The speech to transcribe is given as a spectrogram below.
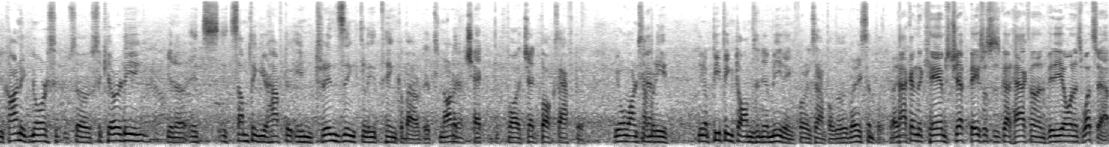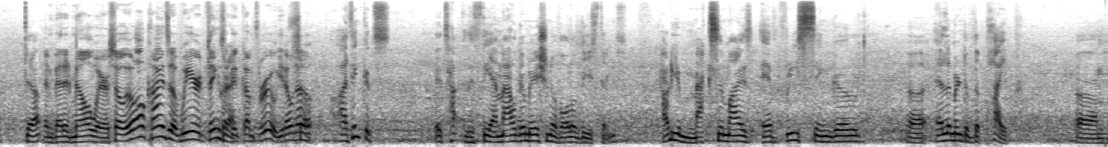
You can't ignore, so security, you know, it's, it's something you have to intrinsically think about. It's not Yeah. a check, checkbox after. You don't want somebody, you know, peeping toms in your meeting, for example. They're very simple, right? Hacking the cams, Jeff Bezos has got hacked on a video on his WhatsApp. Yeah. Embedded malware. So all kinds of weird things that could come through. You don't know. So I think it's, it's, it's the amalgamation of all of these things. How do you maximize every single uh, element of the pipe? Um,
